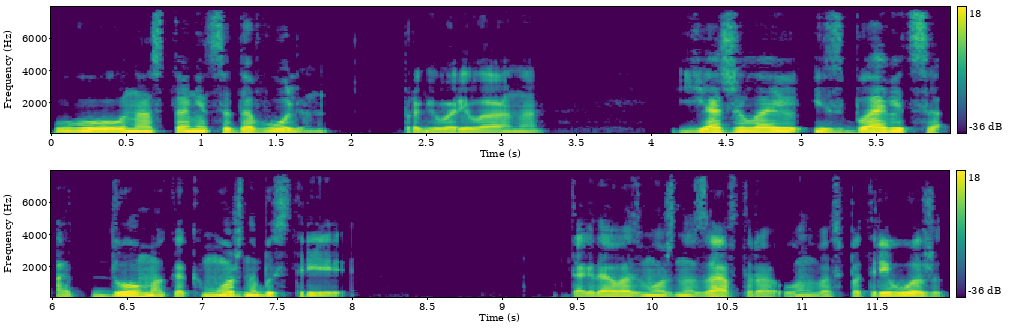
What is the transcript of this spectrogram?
«О, он останется доволен», — проговорила она. «Я желаю избавиться от дома как можно быстрее». «Тогда, возможно, завтра он вас потревожит».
